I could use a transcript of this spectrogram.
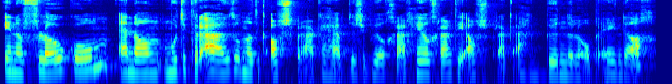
in een flow kom en dan moet ik eruit omdat ik afspraken heb. Dus ik wil graag, heel graag die afspraken eigenlijk bundelen op één dag.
